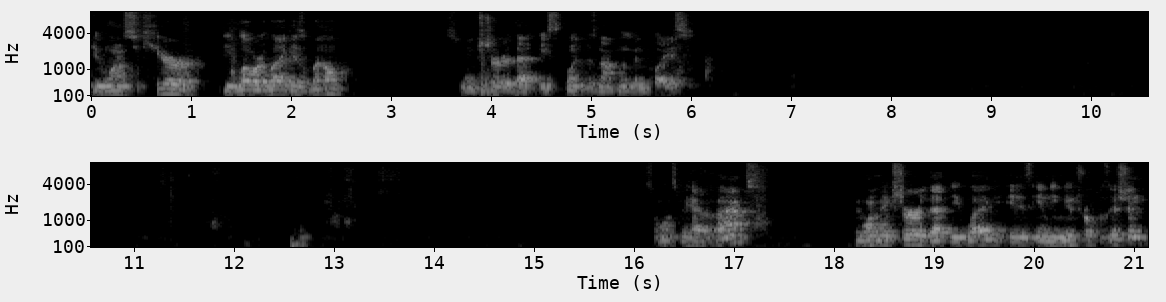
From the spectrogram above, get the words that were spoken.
Do want to secure the lower leg as well. So make sure that the splint does not move in place. So once we have that, we want to make sure that the leg is in the neutral position.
